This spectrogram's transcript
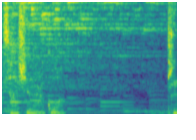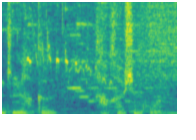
擦身而过，听听老歌，好好生活。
